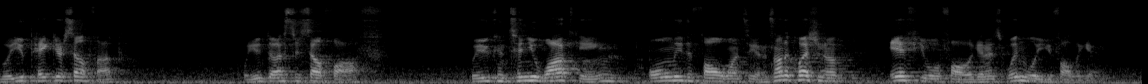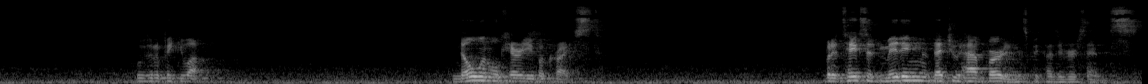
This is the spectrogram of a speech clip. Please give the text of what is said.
Will you pick yourself up? Will you dust yourself off? Will you continue walking only to fall once again? It's not a question of if you will fall again, it's when will you fall again? Who's going to pick you up? No one will carry you but Christ. But it takes admitting that you have burdens because of your sins,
